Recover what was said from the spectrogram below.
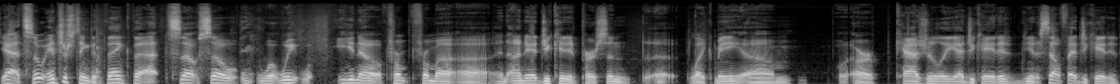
Yeah, it's so interesting to think that. So, so what we, you know, from from a uh, an uneducated person uh, like me, um, or casually educated, you know, self educated,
